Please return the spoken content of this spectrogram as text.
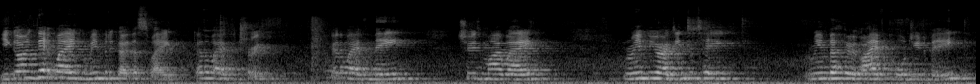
You're going that way, remember to go this way. Go the way of the truth. Go the way of me. Choose my way. Remember your identity. Remember who I have called you to be.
